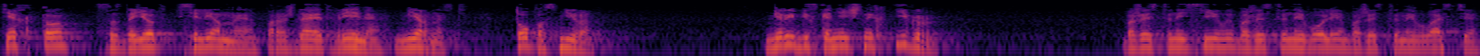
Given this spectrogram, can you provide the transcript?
тех, кто создает Вселенная, порождает время, мерность, топос мира. Миры бесконечных игр, божественной силы, божественной воли, божественной власти,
